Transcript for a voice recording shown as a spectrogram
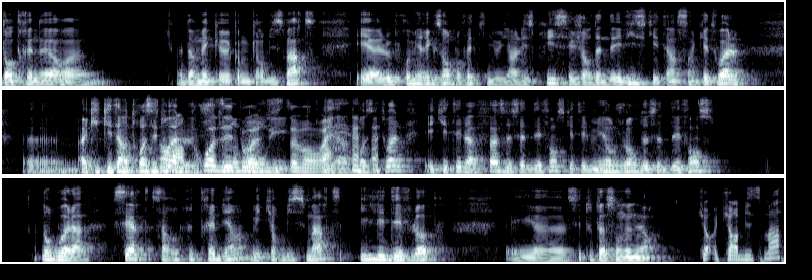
d'entraîneur euh, d'un mec euh, comme Kirby Smart. Et le premier exemple en fait qui nous vient à l'esprit, c'est Jordan Davis qui était un 5 étoiles. Ah, qui, était un 3 étoiles. un 3 étoiles, justement. Ouais. un 3 étoiles et qui était la face de cette défense, qui était le meilleur joueur de cette défense. Donc voilà, certes, ça recrute très bien, mais Kirby Smart, il les développe et c'est tout à son honneur. Kirby Smart,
